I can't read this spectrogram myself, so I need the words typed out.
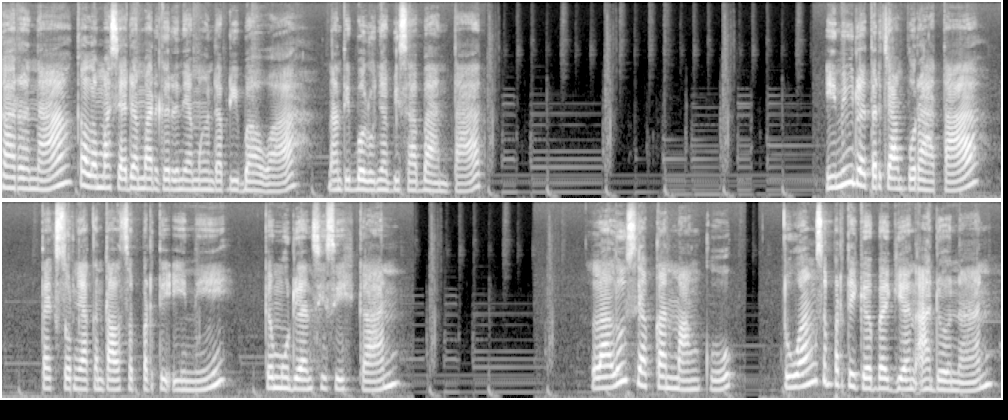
Karena kalau masih ada margarin yang mengendap di bawah, nanti bolunya bisa bantat. Ini udah tercampur rata, teksturnya kental seperti ini, kemudian sisihkan. Lalu siapkan mangkuk, tuang sepertiga bagian adonan,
